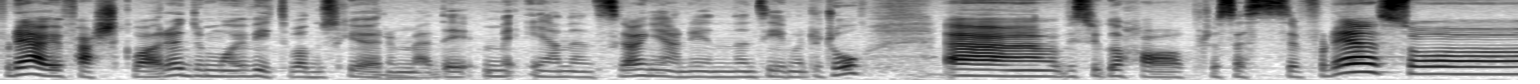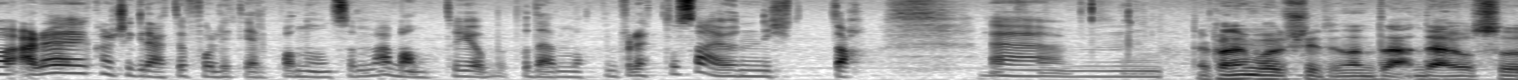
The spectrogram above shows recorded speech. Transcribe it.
For det er jo ferskvare. Du må jo vite hva du skal gjøre med dem med en eneste gang, gjerne innen en time eller to. Eh, hvis du ikke har prosesser for det, så er det kanskje greit å få litt hjelp av noen som er vant til å jobbe på den måten. For dette også er jo nytt, da. Um, det kan jo bare skyte inn det er jo også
